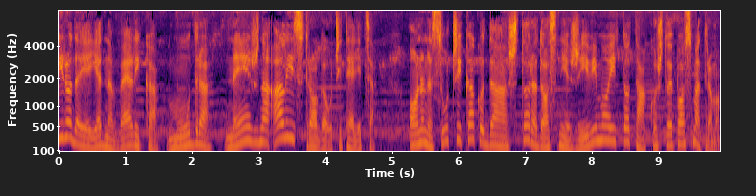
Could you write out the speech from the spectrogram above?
Priroda je jedna velika, mudra, nežna, ali i stroga učiteljica. Ona nas uči kako da što radosnije živimo i to tako što je posmatramo.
